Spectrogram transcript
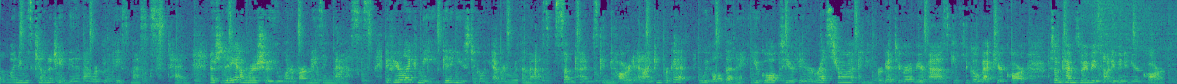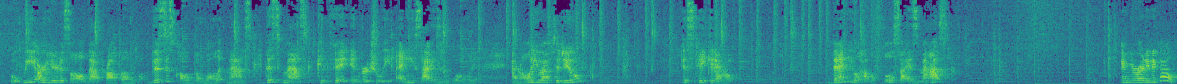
Hello, my name is Kiana Champion and I work with Face Masks 10. Now today I want to show you one of our amazing masks. If you're like me, getting used to going everywhere with a mask sometimes can be hard and I can forget. We've all done it. You go up to your favorite restaurant and you forget to grab your mask, you have to go back to your car. Sometimes maybe it's not even in your car. But we are here to solve that problem. This is called the wallet mask. This mask can fit in virtually any sized wallet. And all you have to do is take it out. Then you'll have a full-size mask and you're ready to go.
